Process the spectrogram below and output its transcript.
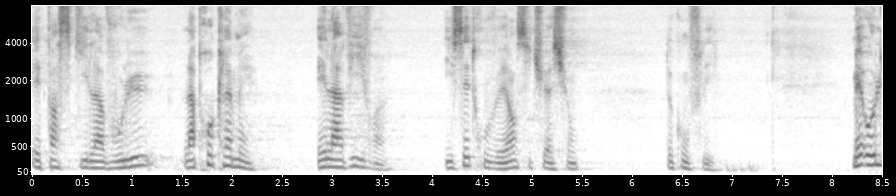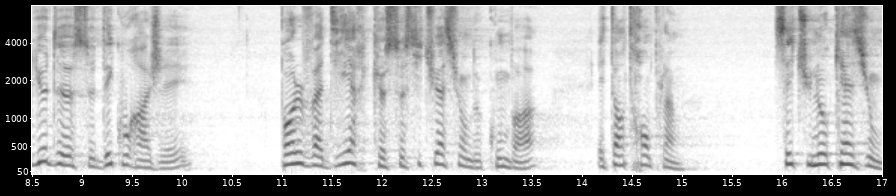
et parce qu'il a voulu la proclamer et la vivre il s'est trouvé en situation de conflit. Mais au lieu de se décourager, Paul va dire que cette situation de combat est un tremplin. C'est une occasion.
